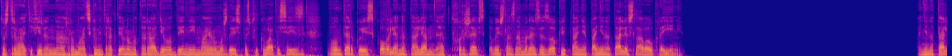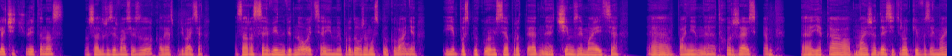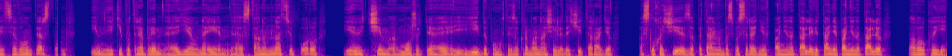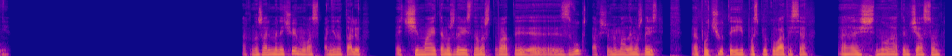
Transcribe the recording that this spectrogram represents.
Тож тривають ефіри на громадському інтерактивному та радіо 1 і маємо можливість поспілкуватися із волонтеркою з Коваля Наталя е, Тхоржевська вийшла з нами на зв'язок. Вітання, пані Наталю, слава Україні. Пані Наталю, чи чуєте нас? На жаль, розірвався зв'язок, але я сподіваюся, зараз він відновиться і ми продовжимо спілкування і поспілкуємося про те, е, чим займається е, пані Тхоржевська, яка майже 10 років займається волонтерством, і які потреби е, є у неї е, станом на цю пору, і чим можуть е, їй допомогти, зокрема, наші глядачі та радіослухачі. Запитаємо безпосередньо в пані Наталі. Вітання, пані Наталю, слава Україні! Так, на жаль, ми не чуємо вас, пані Наталю. Чи маєте можливість налаштувати звук, так, щоб ми мали можливість почути і поспілкуватися? Ну, а тим часом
